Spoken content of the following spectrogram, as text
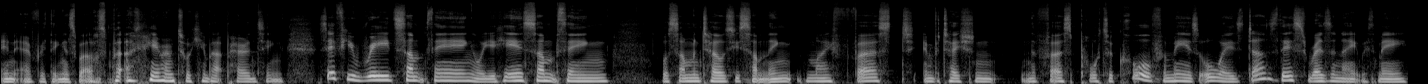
in, everything as well. But here I'm talking about parenting. So if you read something or you hear something or someone tells you something, my first invitation and the first port of call for me is always does this resonate with me?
